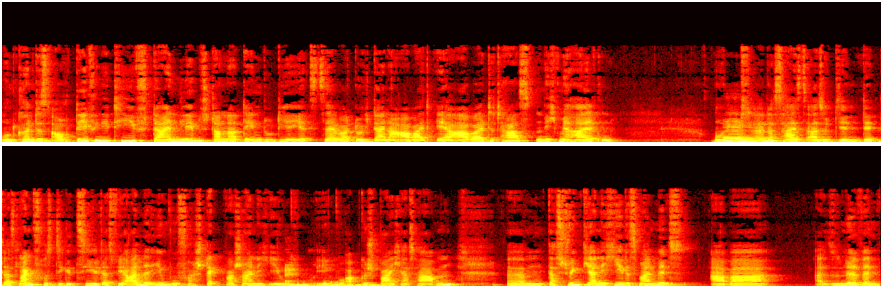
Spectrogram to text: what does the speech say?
und könntest auch definitiv deinen Lebensstandard, den du dir jetzt selber durch deine Arbeit erarbeitet hast, nicht mehr halten. Und äh, das heißt also, den, den, das langfristige Ziel, das wir alle irgendwo versteckt wahrscheinlich irgendwo, irgendwo abgespeichert haben, ähm, das schwingt ja nicht jedes Mal mit. Aber, also, ne, wenn,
